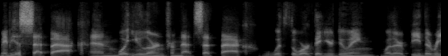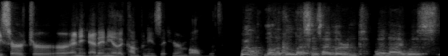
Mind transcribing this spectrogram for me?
maybe a setback and what you learned from that setback with the work that you're doing, whether it be the research or, or any at any of the companies that you're involved with. Well, one of the lessons I learned when I was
